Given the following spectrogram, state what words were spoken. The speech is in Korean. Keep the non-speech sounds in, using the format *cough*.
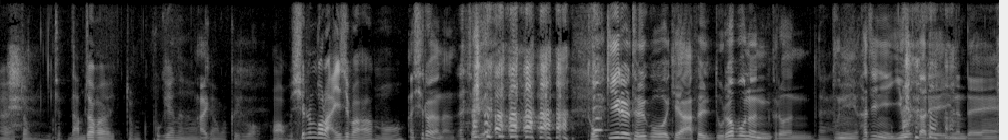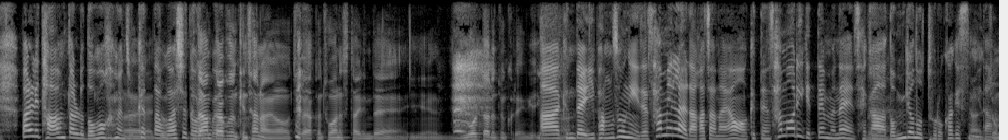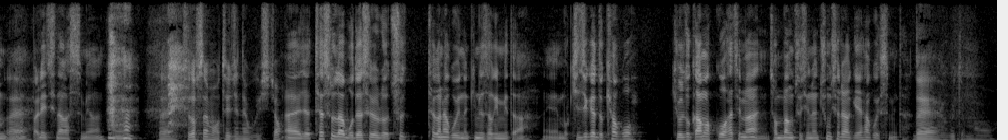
네, 좀 이렇게 남자가 좀 보기에는 아이. 그냥 막 그게 뭐, 어, 뭐 싫은 건 아니지만 뭐 아, 싫어요 난. 저기 *laughs* 도끼를 들고 이렇게 앞을 노려보는 그런 네. 분이 사진이 2월달에 *laughs* 있는데 빨리 다음 달로 넘어가면 네, 좋겠다고 좀 하시더라고요. 그 다음 달분은 괜찮아요. 제가 약간 좋아하는 스타일인데 2월달은 좀 그래. 아, 근데 이 방송이 이제 3일날 나가잖아요. 그땐 3월이기 때문에 제가 네. 넘겨놓도록 하겠습니다. 아, 좀 네. 빨리 지나갔으면. *laughs* 네. 네, 지섭 쌤은 어떻게 지내고 계시죠? 아, 이제 테슬라 모델 3로 출퇴근하고 있는 김재석입니다. 예, 뭐 기지개도 켜고 귤도 까먹고 하지만 전방 주시는 충실하게 하고 있습니다. 네, 뭐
